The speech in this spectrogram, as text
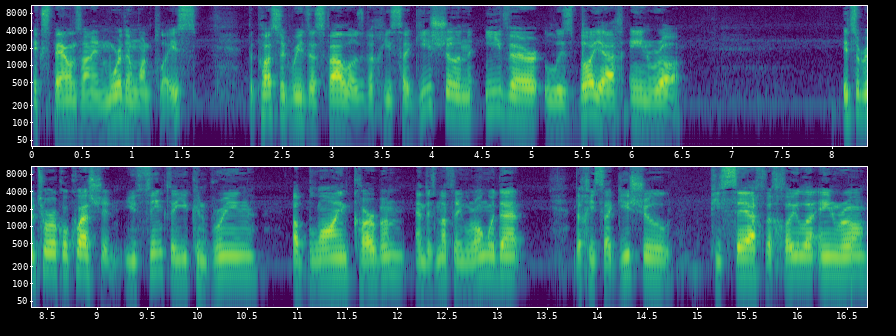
expounds on in more than one place. The pasuk reads as follows: "V'chisagishun iver lizboyach ein ra." It's a rhetorical question. You think that you can bring a blind korban, and there's nothing wrong with that? V'chisagishu piseach v'choila ein ra.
